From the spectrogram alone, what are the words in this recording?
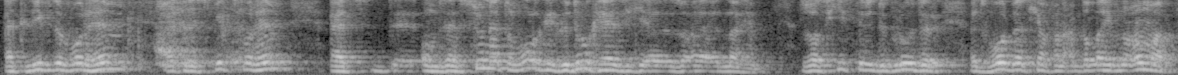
Het liefde voor hem, het respect voor hem, het, om zijn sunnah te volgen, gedroeg hij zich uh, naar hem. Zoals gisteren de broeder het voorbeeld gaf van Abdullah ibn Omar.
